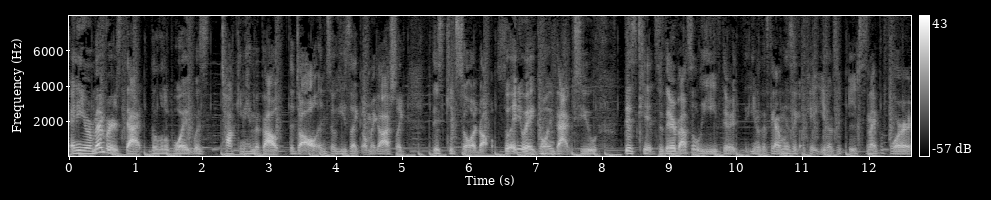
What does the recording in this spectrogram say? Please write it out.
And he remembers that the little boy was talking to him about the doll, and so he's like, oh my gosh, like this kid stole our doll. So anyway, going back to this kid. So they're about to leave. They're, you know, the family's like, okay, you know, it's, it's the night before.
